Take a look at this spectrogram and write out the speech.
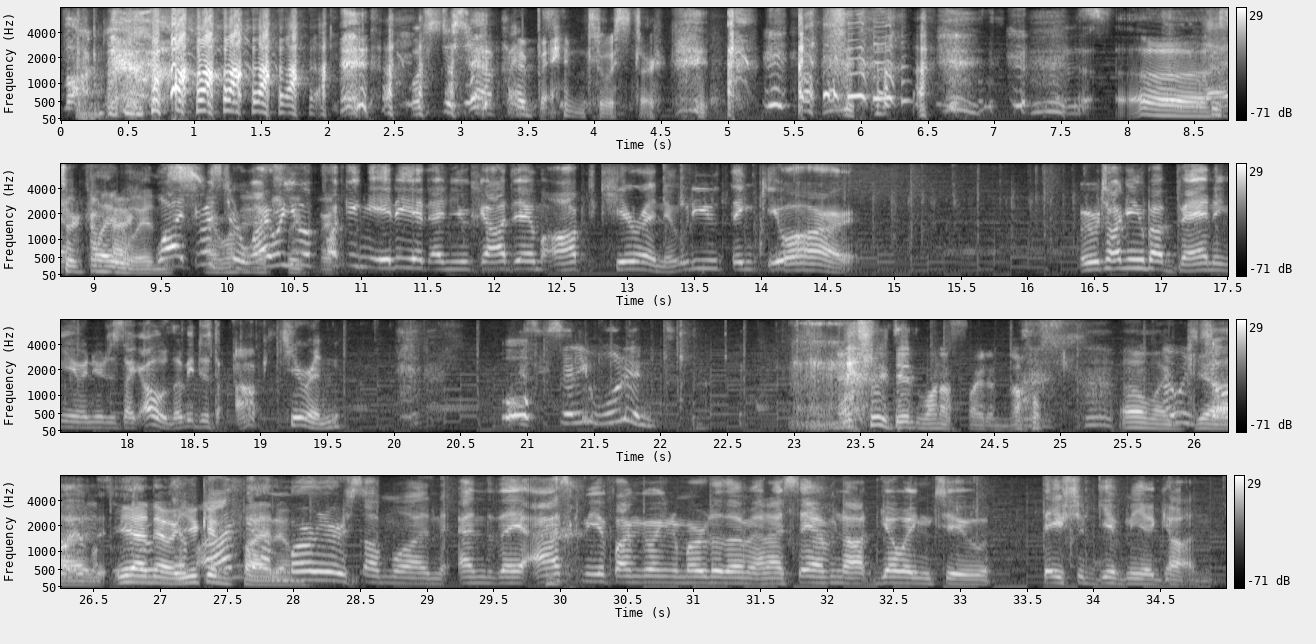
Fuck! What's just I happened? banned Twister. Uh, Twister, come play back. wins. Why, I Twister? Why were you a actually fight. fucking idiot and you goddamn opt Kieran? Who do you think you are? We were talking about banning you, and you're just like, oh, let me just opt Kieran. Oh. he said he wouldn't. I actually did want to fight him though. Oh my I was so god. yeah, no, if you can I'm fight gonna him. murder someone, and they ask me if I'm going to murder them, and I say I'm not going to, they should give me a gun.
